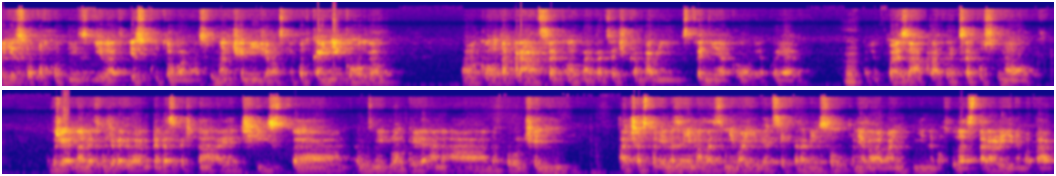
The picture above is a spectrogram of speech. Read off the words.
lidi jsou ochotní sdílet, diskutovat a jsou nadšení, že vlastně potkají někoho, kdo, eh, koho ta práce, koho PPCčka baví, stejně jako, jako je. Hmm. Takže to je základ, jak se posunout. Protože jedna věc může být velmi nebezpečná a je číst uh, různý blogy a, a doporučení. A často i mezi nimi zaznívají věci, které nejsou úplně relevantní nebo jsou zastaralý nebo tak.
